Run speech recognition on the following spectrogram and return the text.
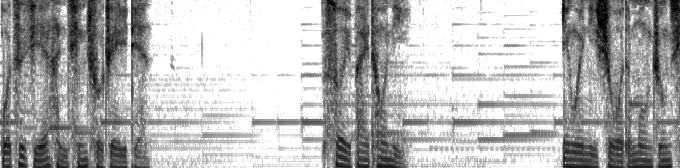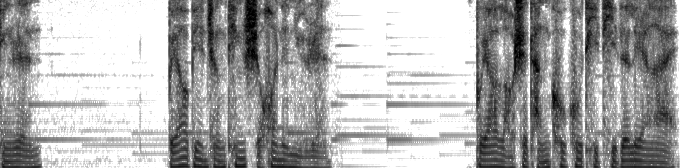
我自己也很清楚这一点。”所以拜托你，因为你是我的梦中情人，不要变成听使唤的女人，不要老是谈哭哭啼啼的恋爱。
